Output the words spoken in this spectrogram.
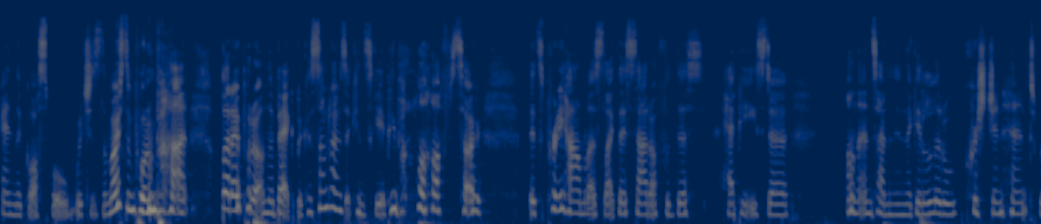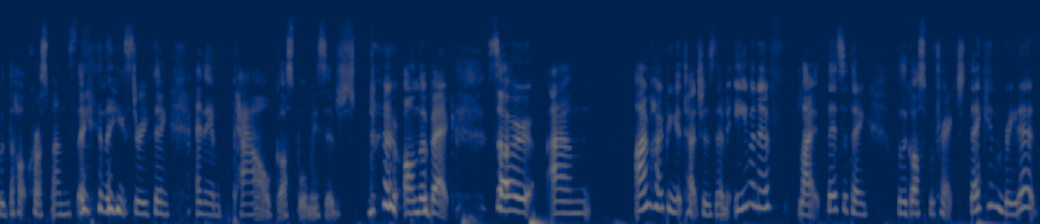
and the gospel, which is the most important part. But I put it on the back because sometimes it can scare people off. So it's pretty harmless. Like they start off with this happy Easter on the inside, and then they get a little Christian hint with the hot cross buns thing and the Easter egg thing, and then pow, gospel message on the back. So um, I'm hoping it touches them, even if, like, that's the thing with a gospel tract, they can read it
